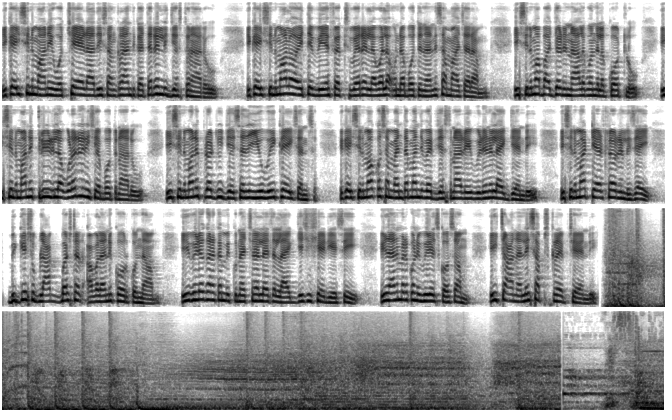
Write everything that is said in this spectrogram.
ఇక ఈ సినిమాని వచ్చే ఏడాది సంక్రాంతికి అయితే రిలీజ్ చేస్తున్నారు. ఇక ఈ సినిమాలో అయితే విఎఫ్ఎక్స్ వేరే లెవెల్లో ఉండబోతుందని సమాచారం. ఈ సినిమా బడ్జెట్ నాలుగు వందల కోట్లు. ఈ సినిమాని త్రీడీలో కూడా రిలీజ్ చేయబోతున్నారు. ఈ సినిమాని ప్రొడ్యూస్ చేసేది యూవీ క్రియేషన్స్. ఇక ఈ సినిమా కోసం ఎంతమంది వెయిట్ చేస్తున్నారు ఈ వీడియోని లైక్ చేయండి. ఈ సినిమా థియేటర్స్లో రిలీజ్ అయ్యి బిగ్గెస్ట్ బ్లాక్ బస్టర్ అవ్వాలని కోరుకుందాం ఈ వీడియో కనుక మీకు నచ్చినట్లయితే లైక్ చేసి షేర్ చేసి ఇలాంటి మరికొన్ని వీడియోస్ కోసం ఈ ఛానల్ని సబ్స్క్రైబ్ చేయండి Stop.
